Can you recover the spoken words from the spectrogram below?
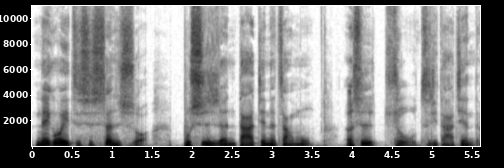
那个位置是圣所，不是人搭建的帐幕，而是主自己搭建的。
